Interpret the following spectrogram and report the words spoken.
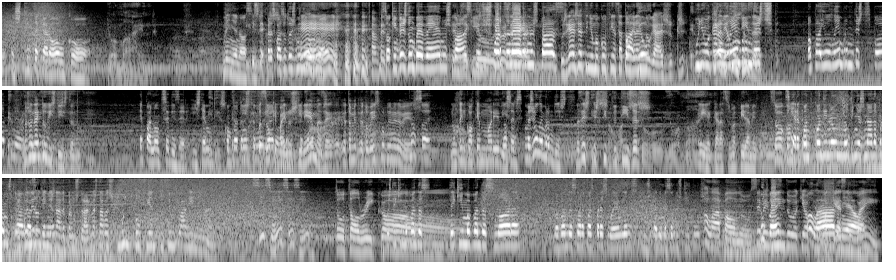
Carolco. A extinta Carolco. Your mind. Minha nossa, isto parece quase o 2001, É, é, é? é. Tá? Só que em vez de um bebê no espaço, aqui temos o Schwarzenegger Schwarzenegger. no espaço. Os gajos já tinham uma confiança tão Opa, grande eu- no gajo que, que punham a cara eu dele no lembro-me deste... Opa, eu lembro-me deste spot, meu. Mas onde é que tu viste isto? Epá, não te sei dizer. Isto é completamente familiar. Passou aqui, eu pá, nos cinemas? É, eu também eu estou a ver isto pela primeira vez. Não sei, Não tenho qualquer memória não disto. sei. Mas eu lembro-me disto. Mas este, este tipo de teasers. Ei, caraças, uma pirâmide. Só quando, Sim, era quando, quando ainda não, não tinhas nada para mostrar. quando ainda não tinhas nada para mostrar, mas estavas muito confiante do filme que lá vinha, não é? Sim, sim, sim, sim. Total Recall. Depois tem aqui uma banda, tem aqui uma banda sonora. Uma banda sonora que quase parece o Aliens, a animação dos títulos. Olá, Paulo. Seja bem-vindo aqui ao Olá, podcast. Daniel. Tudo bem?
